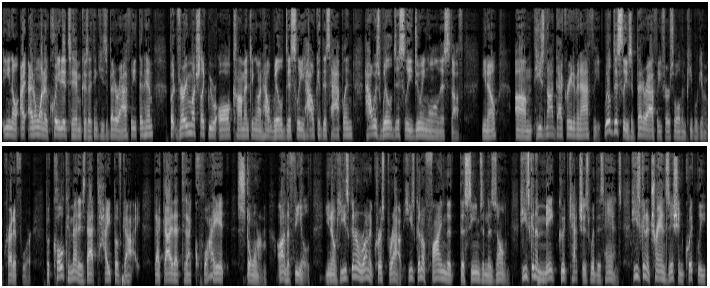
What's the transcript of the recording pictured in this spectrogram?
you know, I, I don't want to equate it to him because I think he's a better athlete than him, but very much like we were all commenting on how Will Dissly, how could this happen? How is Will Dissly doing all this stuff? You know, um, he's not that great of an athlete. Will Dissly is a better athlete, first of all, than people give him credit for. But Cole Kmet is that type of guy, that guy that, that quiet storm on the field. You know, he's going to run a crisp route. He's going to find the, the seams in the zone. He's going to make good catches with his hands. He's going to transition quickly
